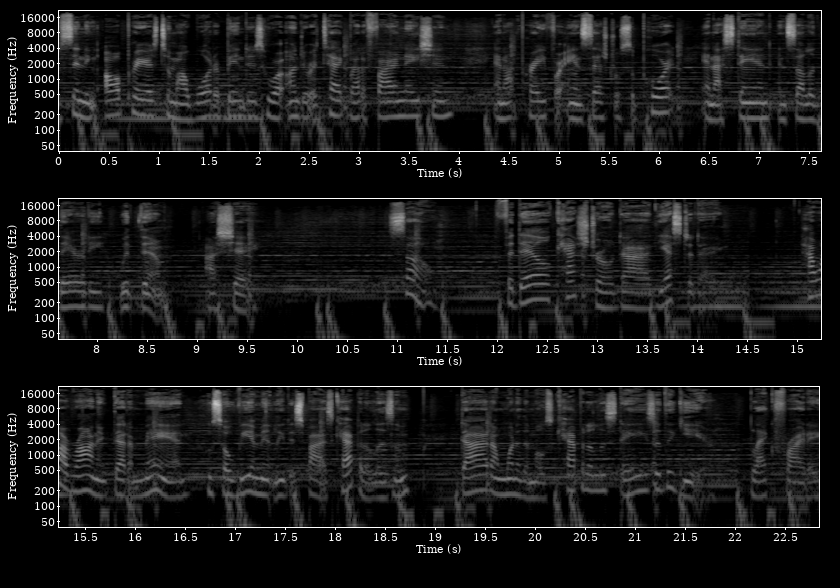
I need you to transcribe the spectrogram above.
sending all prayers to my waterbenders who are under attack by the Fire Nation, and I pray for ancestral support and I stand in solidarity with them. Ashe. So, Fidel Castro died yesterday. How ironic that a man who so vehemently despised capitalism died on one of the most capitalist days of the year, Black Friday.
